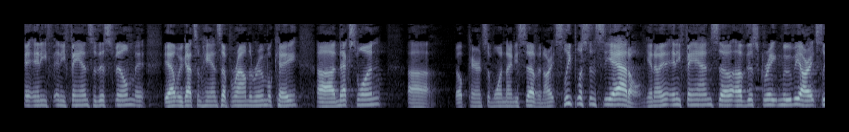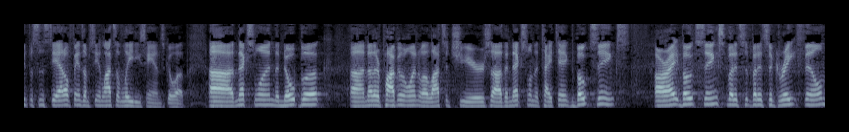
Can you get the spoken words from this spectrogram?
Any, any fans of this film? Eh, yeah, we've got some hands up around the room, okay. Uh, next one, uh, oh, Parents of 197. All right, Sleepless in Seattle. You know, any fans uh, of this great movie? All right, Sleepless in Seattle fans. I'm seeing lots of ladies' hands go up. Uh, next one, The Notebook. Uh, another popular one. Well, lots of cheers. Uh, the next one, The Titanic. The boat sinks. All right, boat sinks, but it's but it's a great film.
